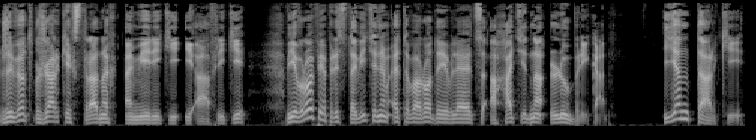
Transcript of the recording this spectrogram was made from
живет в жарких странах Америки и Африки. В Европе представителем этого рода является ахатина любрика. Янтарки,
